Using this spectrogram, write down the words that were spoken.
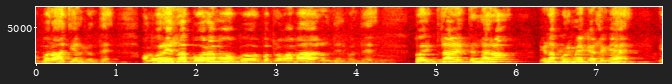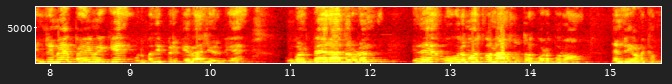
ரொம்ப ராசி எனக்கு வந்து. அவங்க வர எல்லா ப்ரோக்ராமும் ரொம்ப ரொம்ப பிரபலமாக நடந்தது எனக்கு வந்து. ஸோ இத்தனை நாள் இத்தனை நேரம் எல்லாம் பொறுமையாக கேட்டுங்க. என்றுமே பழமைக்கு ஒரு மதிப்பு இருக்குது வேல்யூ இருக்குது உங்கள் பேராதருடன் இது ஒவ்வொரு மாதமும் நானும் சுத்தம் போட போகிறோம் நன்றி வணக்கம்.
